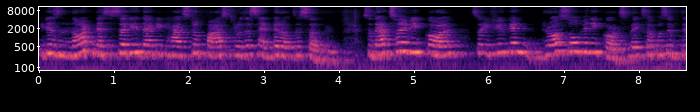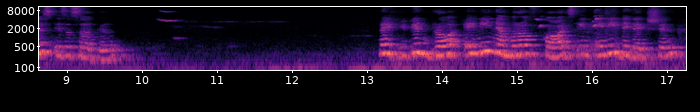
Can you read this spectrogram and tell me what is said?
it is not necessary that it has to pass through the center of the circle. So that's why we call, so if you can draw so many chords, like suppose if this is a circle, right, you can draw any number of chords in any direction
